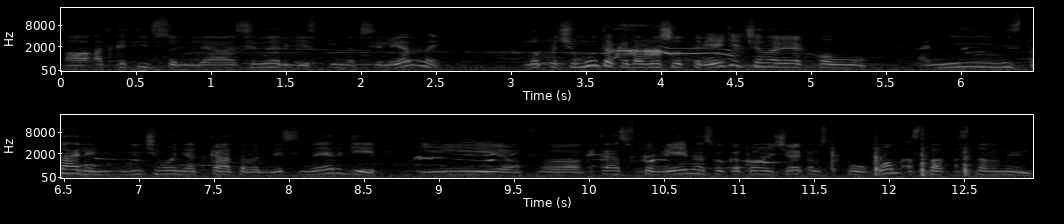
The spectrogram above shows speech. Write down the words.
а, откатить все для синергии с киновселенной, но почему-то, когда вышел третий Человек-паук, они не стали ни- ничего не откатывать для синергии, и в- как раз в то время, насколько я помню, Человеком-пауком оста- основным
